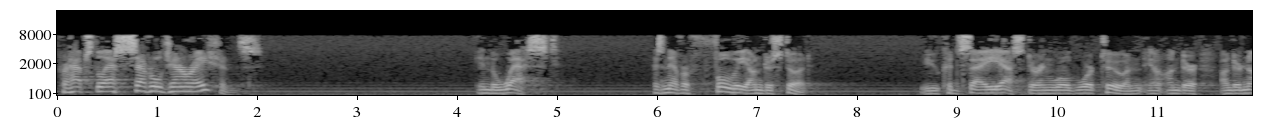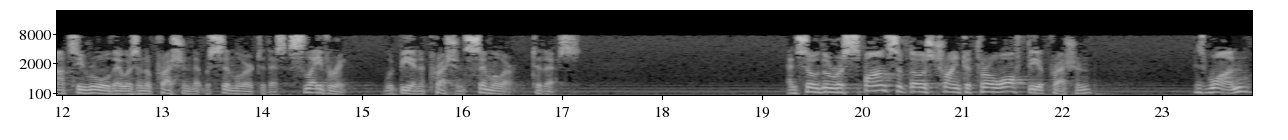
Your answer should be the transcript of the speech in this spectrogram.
perhaps the last several generations in the West has never fully understood. You could say, yes, during World War II and you know, under, under Nazi rule, there was an oppression that was similar to this. Slavery would be an oppression similar to this. And so the response of those trying to throw off the oppression is one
